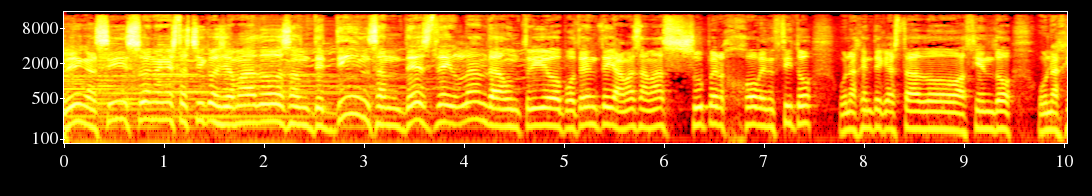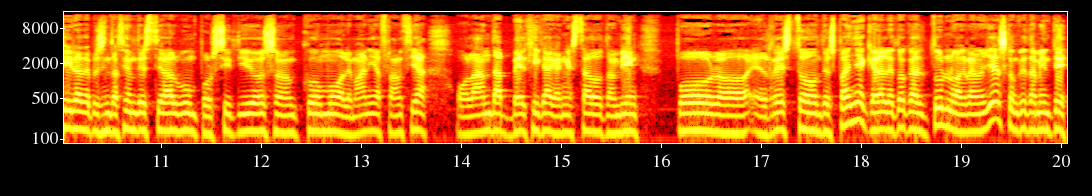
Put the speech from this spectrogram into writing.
Bien, así suenan estos chicos llamados The Deans desde Irlanda, un trío potente y además además súper jovencito, una gente que ha estado haciendo una gira de presentación de este álbum por sitios eh, como Alemania, Francia, Holanda, Bélgica, que han estado también por uh, el resto de España, que ahora le toca el turno a Granollers, concretamente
